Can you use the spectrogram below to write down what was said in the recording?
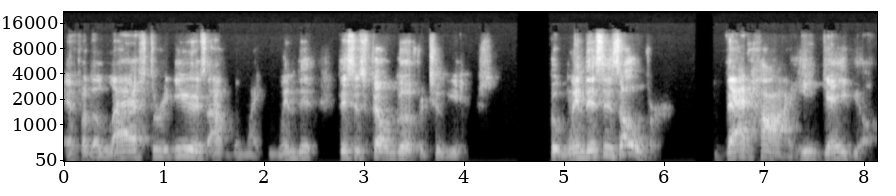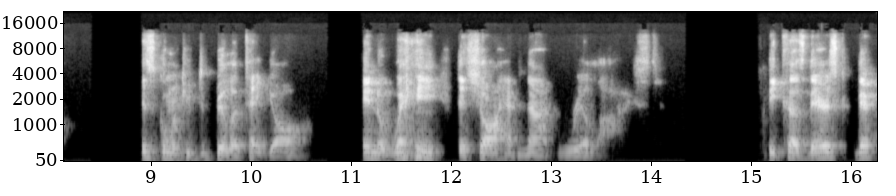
And for the last three years, I've been like, when did this has felt good for two years. But when this is over, that high he gave y'all is going to debilitate y'all in a way that y'all have not realized. Because there's there,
